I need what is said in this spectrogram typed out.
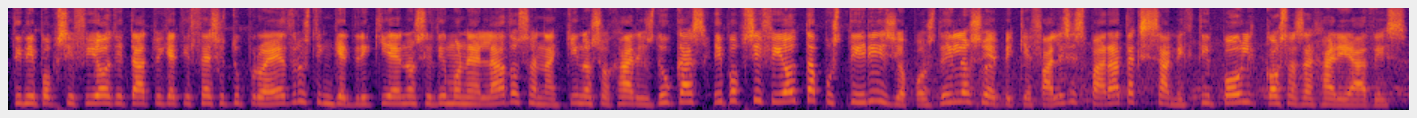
Την υποψηφιότητά του για τη θέση του Προέδρου στην Κεντρική Ένωση Δήμων Ελλάδος ανακοίνωσε ο Χάρης Δούκας, υποψηφιότητα που στηρίζει, όπως δήλωσε ο επικεφαλής της παράταξης Ανοιχτή Πόλη Κώστας Ζαχαριάδης.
